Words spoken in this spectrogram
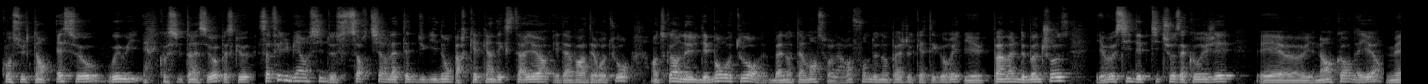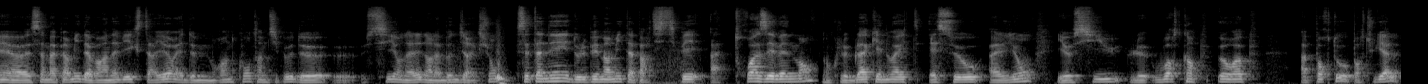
consultants SEO, oui oui, consultants SEO, parce que ça fait du bien aussi de sortir la tête du guidon par quelqu'un d'extérieur et d'avoir des retours. En tout cas, on a eu des bons retours, bah, notamment sur la refonte de nos pages de catégorie. Il y a eu pas mal de bonnes choses, il y avait aussi des petites choses à corriger, et euh, il y en a encore d'ailleurs, mais euh, ça m'a permis d'avoir un avis extérieur et de me rendre compte un petit peu de euh, si on allait dans la bonne direction. Cette année, WP Marmite a participé à trois événements, donc le Black and White SEO à Lyon, il y a aussi eu le WordCamp Europe à Porto, au Portugal.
